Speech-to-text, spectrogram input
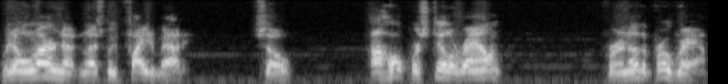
We don't learn nothing unless we fight about it. So I hope we're still around for another program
